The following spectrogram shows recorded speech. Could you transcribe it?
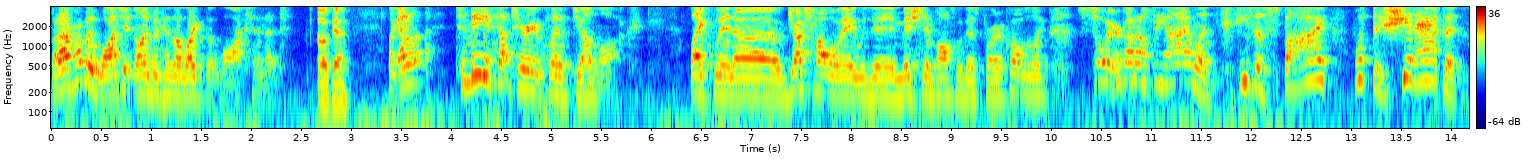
But I probably watch it only because I like that Locke's in it. okay. Like I don't. To me, it's not Terry O'Quinn, it's John Locke. Like when uh, Josh Holloway was in Mission Impossible Ghost Protocol, I was like, Sawyer got off the island. He's a spy. What the shit happened?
